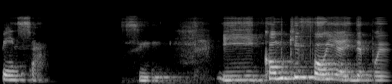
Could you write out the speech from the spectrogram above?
pensar. Sim. E como que foi aí depois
